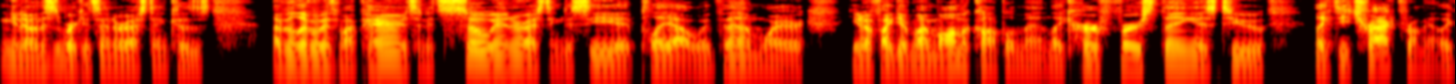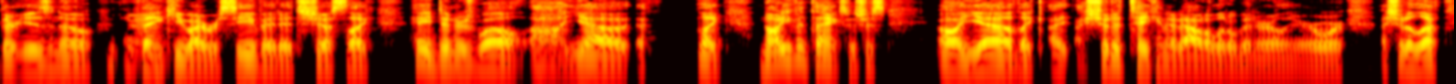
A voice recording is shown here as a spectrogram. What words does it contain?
you know, and this is where it gets interesting because I've been living with my parents and it's so interesting to see it play out with them where, you know, if I give my mom a compliment, like her first thing is to like detract from it. Like there is no mm-hmm. thank you, I receive it. It's just like, hey, dinner's well. Oh yeah. Uh, like not even thanks. It's just, oh yeah, like I, I should have taken it out a little bit earlier or I should have left.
